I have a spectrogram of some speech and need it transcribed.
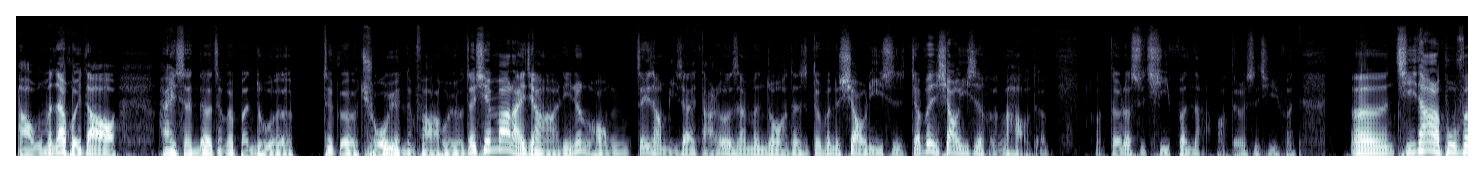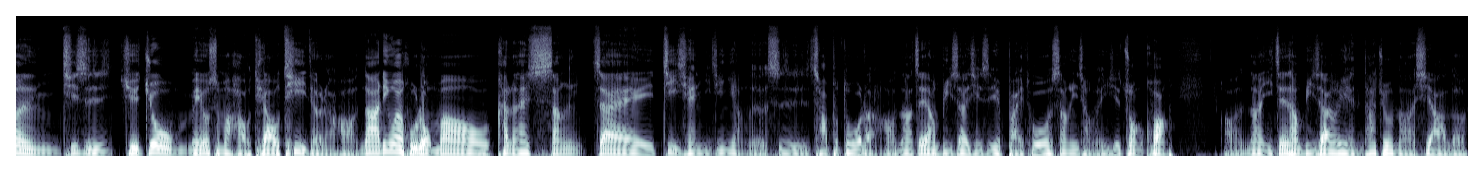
好，我们再回到海神的整个本土的这个球员的发挥。在先发来讲啊，林任红这一场比赛打了二十三分钟啊，但是得分的效力是得分效益是很好的，得了十七分呐，啊，得了十七分。嗯，其他的部分其实就就没有什么好挑剔的了哈。那另外胡珑贸看来伤在季前已经养的是差不多了哈。那这场比赛其实也摆脱上一场的一些状况啊。那以这场比赛而言，他就拿下了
